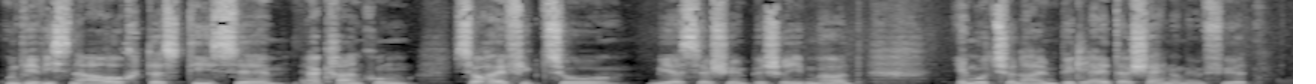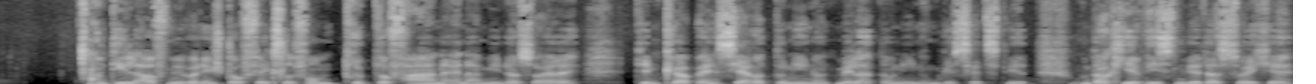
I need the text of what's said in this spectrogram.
Und wir wissen auch, dass diese Erkrankung sehr häufig zu, wie er sehr schön beschrieben hat, emotionalen Begleiterscheinungen führt. Und die laufen über den Stoffwechsel vom Tryptophan, einer Aminosäure, die im Körper in Serotonin und Melatonin umgesetzt wird. Und auch hier wissen wir, dass solche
